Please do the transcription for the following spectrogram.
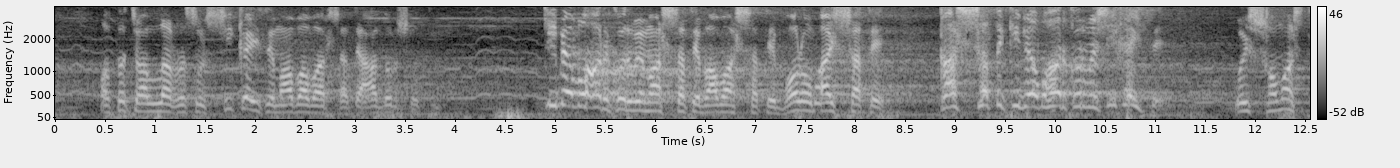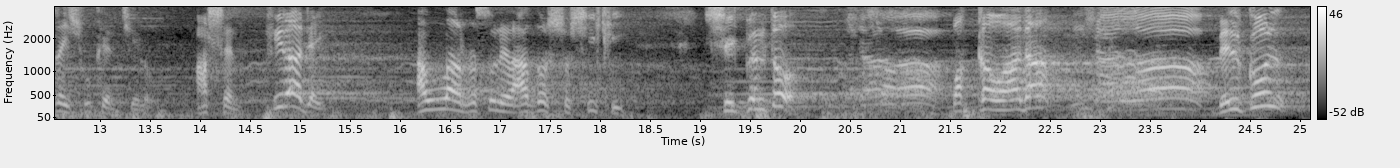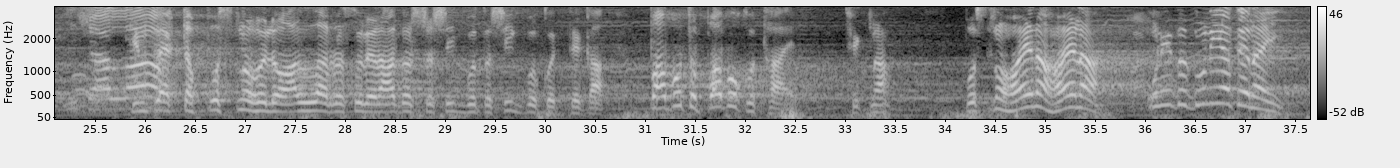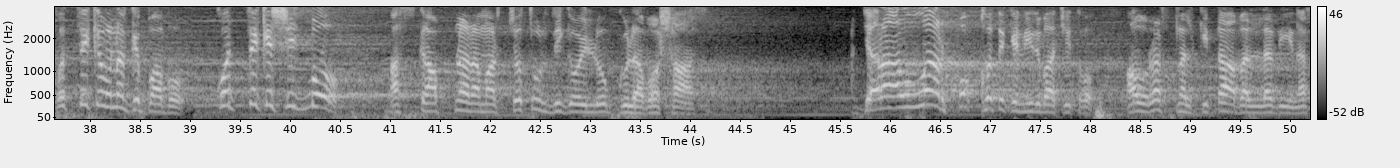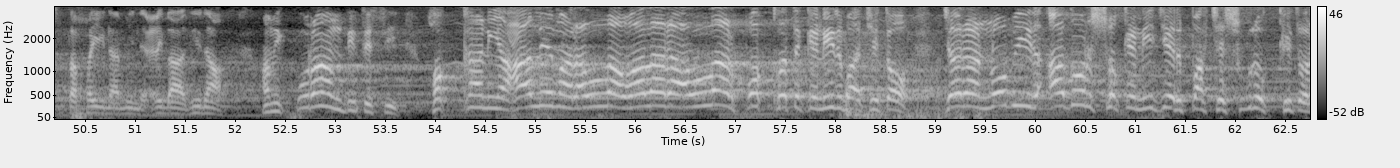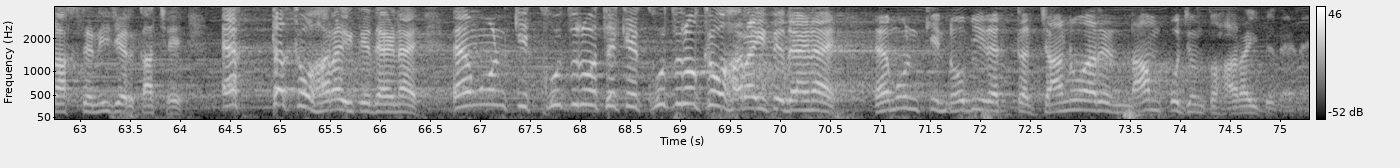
অথচ আল্লাহ রসুল শিখাইছে মা বাবার সাথে আদর্শ কি? কি ব্যবহার করবে মার সাথে, বাবার সাথে, বড় ভাইয়ের সাথে? কার সাথে কি ব্যবহার করবে শিখাইছে? ওই সমাজটাই সুখের ছিল। আসেন, ফিরা যাই। আল্লাহ রসুলের আদর্শ শিখি। শিখবেন তো? পাক্কা ওয়াদা বিলকুল। কিন্তু একটা প্রশ্ন হলো আল্লাহ রসুলের আদর্শ শিখব তো শিখব কোথেকা পাবো তো পাবো কোথায়? ঠিক না? প্রশ্ন হয় না হয় না। উনি তো দুনিয়াতে নাই কোত্থেকে ওনাকে পাবো? কোত্থেকে শিখব? আজকে আপনার আমার চতুর্দিকে ওই লোকগুলা বসা আছে। যারা আল্লাহর পক্ষ থেকে নির্বাচিত, আও রাসনাল কিতাব আল্লাদিন আস্তাফাইনা মিন আমি কোরআন দিতেছি হক্কানি আলেম আর আল্লাহওয়ালারা আল্লাহর পক্ষ থেকে নির্বাচিত, যারা নবীর আদর্শকে নিজের পাশে সুরক্ষিত রাখছে নিজের কাছে, একটাকেও হারাইতে দেয় নাই, এমনকি ক্ষুদ্র থেকে ক্ষুদ্রকেও হারাইতে দেয় নাই, এমনকি নবীর একটা জানোয়ারের নাম পর্যন্ত হারাইতে দেয় নাই।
